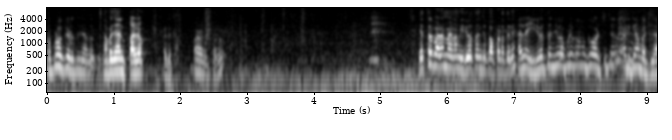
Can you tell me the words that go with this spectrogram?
പപ്പടമൊക്കെ എടുത്ത് ഞാൻ തീർക്കും. അപ്പോൾ ഞാൻ പഴം എടുക്കാം. പഴം എടുത്തത് എത്ര പഴം വേണം ഇരുപത്തഞ്ച് പപ്പടത്തിന്? അല്ല ഇരുപത്തഞ്ച് പപ്പടി ഇപ്പൊ നമുക്ക് കുറച്ചിട്ട് അടിക്കാൻ പറ്റില്ല.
